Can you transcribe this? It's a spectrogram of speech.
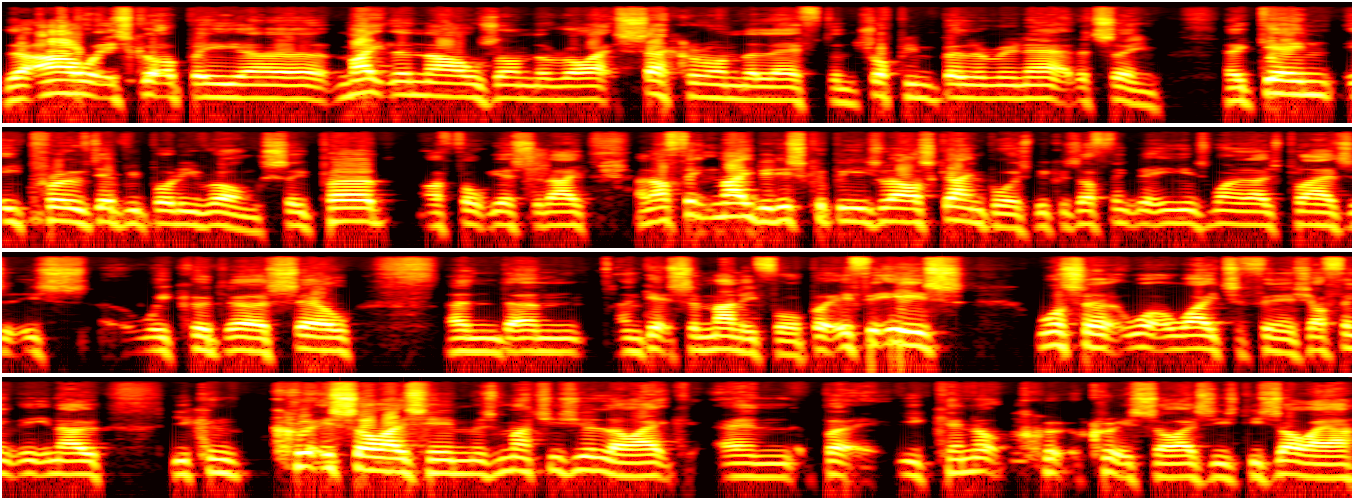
that oh, it's got to be uh, Maitland Niles on the right, Saka on the left, and dropping Bellerin out of the team. Again, he proved everybody wrong. Superb, I thought yesterday, and I think maybe this could be his last game, boys, because I think that he is one of those players that is we could uh, sell and um, and get some money for. But if it is, what a what a way to finish! I think that you know you can criticise him as much as you like, and but you cannot cr- criticise his desire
